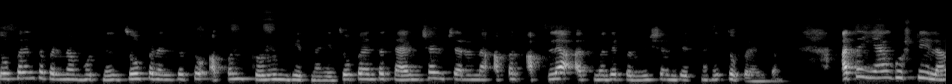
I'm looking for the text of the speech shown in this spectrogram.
तोपर्यंत परिणाम होत नाही, जोपर्यंत तो आपण करून घेत नाही. जोपर्यंत त्यांच्या विचारांना आपण आपल्या आतमध्ये परमिशन देत नाही तोपर्यंत. आता या गोष्टीला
